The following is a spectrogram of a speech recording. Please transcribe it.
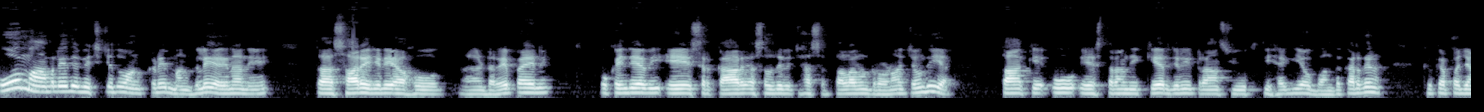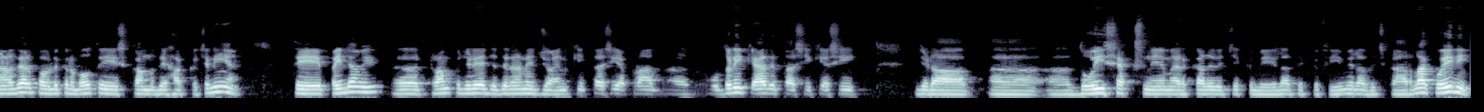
ਉਹ ਮਾਮਲੇ ਦੇ ਵਿੱਚ ਜਦੋਂ ਅੰਕੜੇ ਮੰਗ ਲਏ ਇਹਨਾਂ ਨੇ, ਤਾਂ ਸਾਰੇ ਜਿਹੜੇ ਆ ਉਹ ਡਰੇ ਪਏ ਨੇ। ਉਹ ਕਹਿੰਦੇ ਆ ਵੀ ਇਹ ਸਰਕਾਰ ਅਸਲ ਦੇ ਵਿੱਚ ਹਸਪਤਾਲਾਂ ਨੂੰ ਡਰਾਉਣਾ ਚਾਹੁੰਦੀ ਆ, ਤਾਂ ਕਿ ਉਹ ਇਸ ਤਰ੍ਹਾਂ ਦੀ ਕੇਅਰ ਜਿਹੜੀ ਟਰਾਂਸ ਯੂਥ ਦੀ ਹੈਗੀ ਆ, ਉਹ ਬੰਦ ਕਰ ਦੇਣ। ਕਿਉਂਕਿ ਆਪਾਂ ਜਾਣਦੇ ਆ ਰਿਪਬਲਿਕਨ ਬਹੁਤ ਇਸ ਕੰਮ ਦੇ ਹੱਕ 'ਚ ਨਹੀਂ ਆ। ਤੇ ਪਹਿਲਾਂ ਵੀ ਟਰੰਪ ਜਿਹੜੇ ਆ ਜਦੋਂ ਇਹਨਾਂ ਨੇ ਜੁਆਇਨ ਕੀਤਾ ਸੀ ਆਪਣਾ ਅਹ, ਉਦੋਂ ਹੀ ਕਹਿ ਦਿੱਤਾ ਸੀ ਕਿ ਅਸੀਂ ਜਿਹੜਾ ਦੋ ਹੀ ਸੈਕਸ ਨੇ ਅਮਰੀਕਾ ਦੇ ਵਿੱਚ ਇੱਕ ਮੇਲ ਆ ਤੇ ਇੱਕ ਫੀਮੇਲ ਆ ਵਿਚਕਾਰਲਾ ਕੋਈ ਨਹੀਂ।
